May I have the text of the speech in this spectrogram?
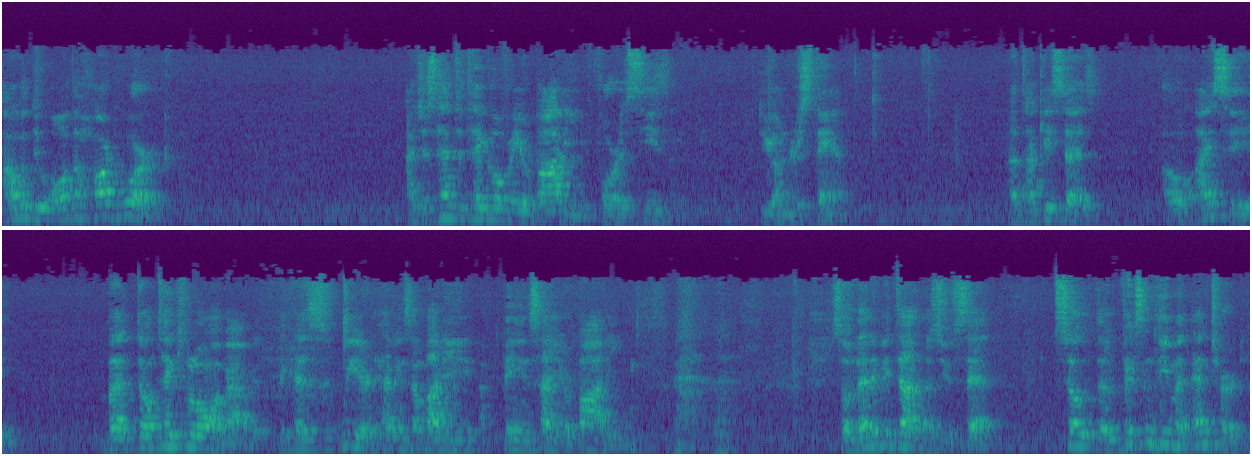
I will do all the hard work. I just have to take over your body for a season. Do you understand? Now Taki says, oh, I see, but don't take too long about it because it's weird having somebody being inside your body. so let it be done as you said. So the vixen demon entered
